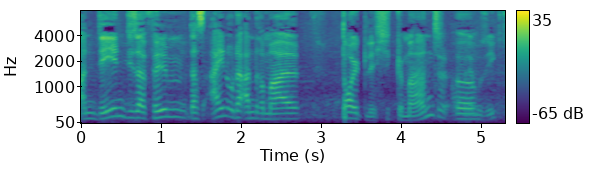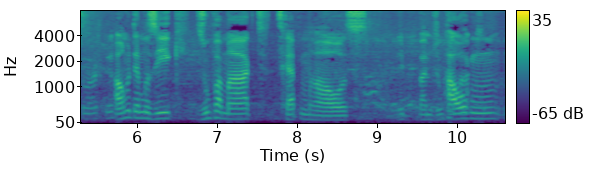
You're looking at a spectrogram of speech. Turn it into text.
an denen dieser Film das ein oder andere Mal deutlich gemahnt. Auch mit der ähm, Musik zum Beispiel? Auch mit der Musik, Supermarkt, Treppenhaus, beim Supermarkt, Augen.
